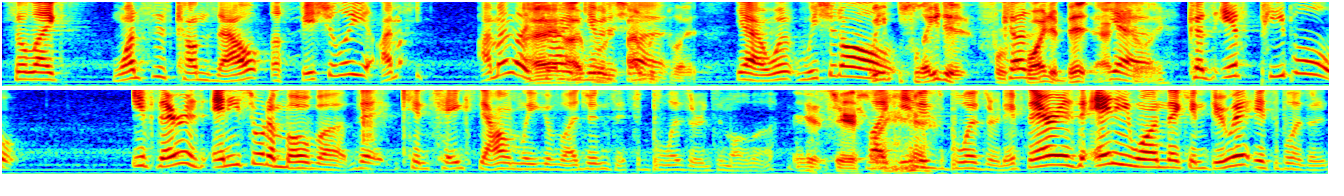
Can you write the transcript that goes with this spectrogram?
So like once this comes out officially, I might, I might like try I, and I give would, it a shot. it. Yeah, we, we should all. we played it for quite a bit actually. Yeah, because if people, if there is any sort of MOBA that can take down League of Legends, it's Blizzard's MOBA. Yeah, seriously. Like it is Blizzard. If there is anyone that can do it, it's Blizzard.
